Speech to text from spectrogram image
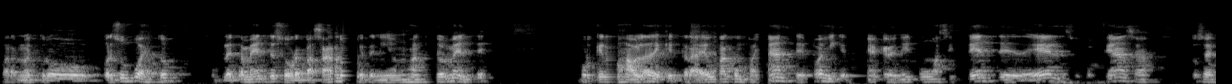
para nuestro presupuesto, completamente sobrepasando lo que teníamos anteriormente, porque nos habla de que trae un acompañante, pues, y que tenía que venir con un asistente de él, de su confianza. Entonces,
